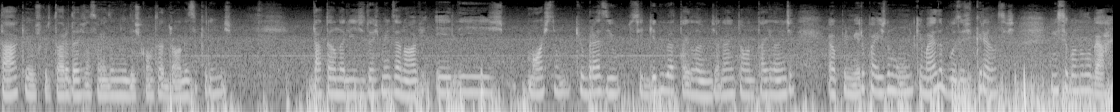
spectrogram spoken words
tá? Que é o Escritório das Nações Unidas contra Drogas e Crimes, datando ali de 2019, eles mostram que o Brasil, seguido da Tailândia, né? Então a Tailândia é o primeiro país do mundo que mais abusa de crianças. E em segundo lugar,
